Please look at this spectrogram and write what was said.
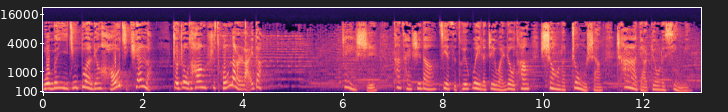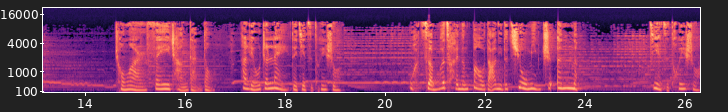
我们已经断粮好几天了，这肉汤是从哪儿来的？”这时，他才知道介子推为了这碗肉汤受了重伤，差点丢了性命。重耳非常感动，他流着泪对介子推说：“我怎么才能报答你的救命之恩呢？”介子推说：“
